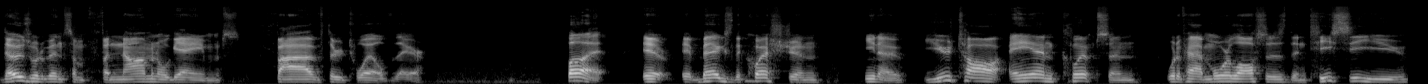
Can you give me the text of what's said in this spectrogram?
those would have been some phenomenal games, five through twelve there. But it it begs the question, you know, Utah and Clemson would have had more losses than TCU,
